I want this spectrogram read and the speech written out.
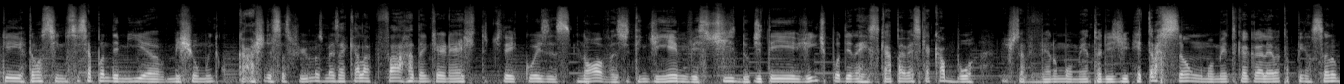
que. Então, assim, não sei se a pandemia mexeu muito com o caixa dessas firmas, mas aquela farra da internet de ter coisas novas, de ter dinheiro investido, de ter gente podendo arriscar, parece que acabou. A gente tá vivendo um momento ali de retração, um momento que a galera tá pensando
